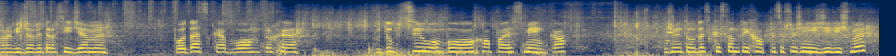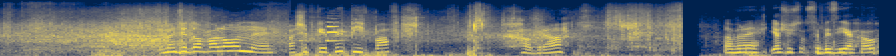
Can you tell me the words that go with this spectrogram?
Dobra widzowie, teraz jedziemy po deskę, bo trochę wdupcyło, bo hopa jest miękka. Weźmiemy tą deskę z tamtej hopy, co wcześniej jeździliśmy. I będzie dowalony. A szybkie pi- piw paw. Dobra. Dobra, Jasiu sobie zjechał,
